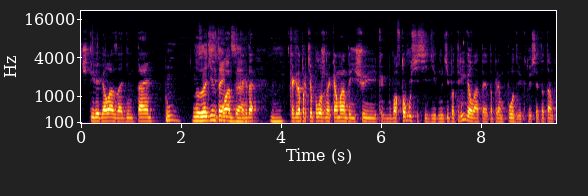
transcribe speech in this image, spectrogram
4 гола за один тайм. Ну, за один тайм, Ситуация, да. когда, когда противоположная команда еще и как бы в автобусе сидит. Ну, типа, 3 гола-то это прям подвиг. То есть, это там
